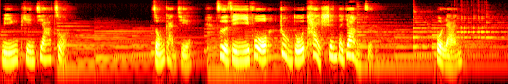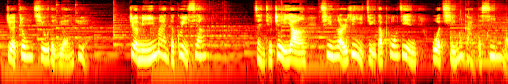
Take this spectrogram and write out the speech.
名篇佳作，总感觉自己一副中毒太深的样子。不然，这中秋的圆月，这弥漫的桂香，怎就这样轻而易举地扑进？我情感的心门，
